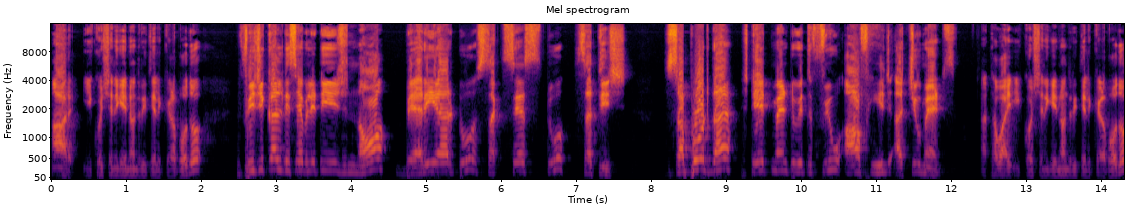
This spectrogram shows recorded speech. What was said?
or ಈ ಕ್ವಶನ್ಗೆ ಇನ್ನೊಂದು ರೀತಿಯಲ್ಲಿ ಕೇಳಬಹುದು physical disability is no barrier to success to Satish Support the statement with few of his achievements ಅಥವಾ ಈ ಕ್ವಶನ್ಗೆ ಇನ್ನೊಂದು ರೀತಿಯಲ್ಲಿ ಕೇಳಬಹುದು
